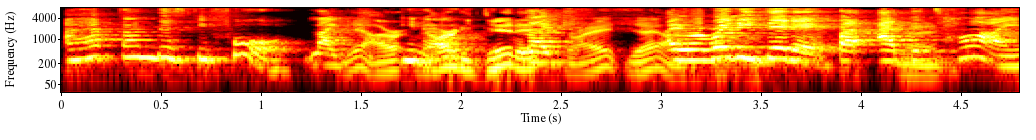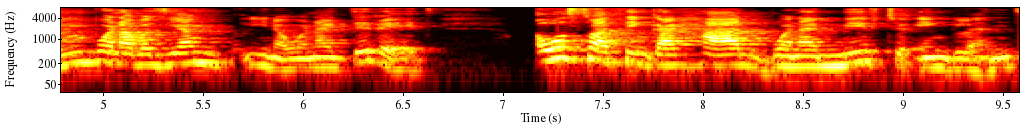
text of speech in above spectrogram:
I have done this before. Like, Yeah, I you know, I already did it, like, right? Yeah. I already did it. But at Right. the time when I was young, you know, when I did it, also I think I had when I moved to England,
